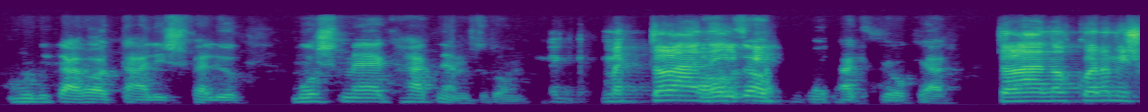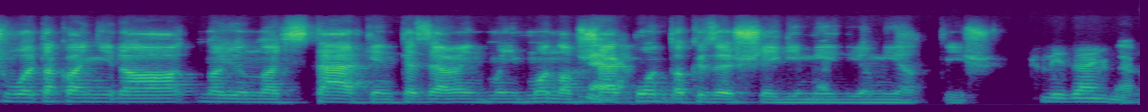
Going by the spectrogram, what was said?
kommunikálhattál is felük. Most meg, hát nem tudom. Meg, meg talán Ahhoz egy, kell. talán akkor nem is voltak annyira nagyon nagy sztárként kezelve, mint mondjuk manapság, nem. pont a közösségi média miatt is. Bizony. Nem.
